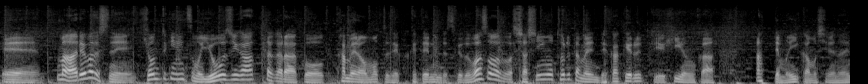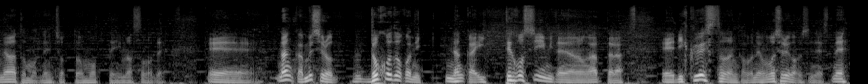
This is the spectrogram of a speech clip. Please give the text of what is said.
えー、まああれはですね、基本的にいつも用事があったからこうカメラを持って出かけてるんですけど、わざわざ写真を撮るために出かけるっていう費用があってもいいかもしれないなともね、ちょっと思っていますので、えー、なんかむしろどこどこになんか行ってほしいみたいなのがあったら、えー、リクエストなんかもね、面白いかもしれないですね。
